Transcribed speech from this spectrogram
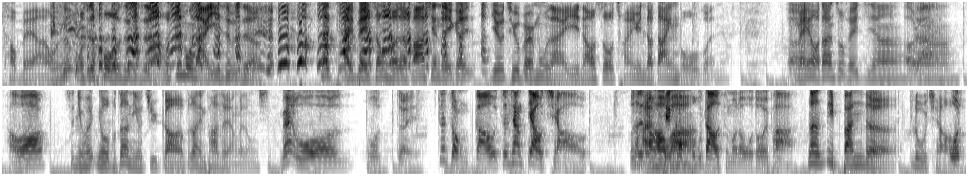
靠背啊！我是 我是货是不是啊？我是木乃伊是不是、啊？在台北中和的发现了一个 YouTuber 木乃伊，然后坐船运到大英博物馆。呃没有，当然坐飞机啊。Alright 对啊，好哦，所以你会，我不知道你有惧高，我不知道你怕这两个东西。没有我我对这种高，就像吊桥或者那种天空步道什么的，我都会怕。那一般的路桥，我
